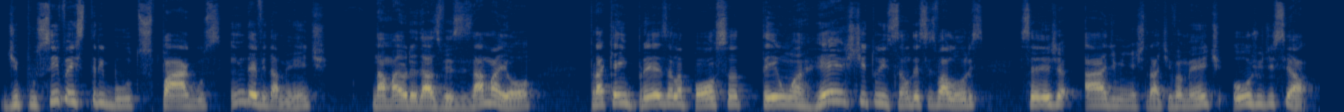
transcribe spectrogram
de possíveis tributos pagos indevidamente, na maioria das vezes a maior, para que a empresa ela possa ter uma restituição desses valores seja administrativamente ou judicial.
